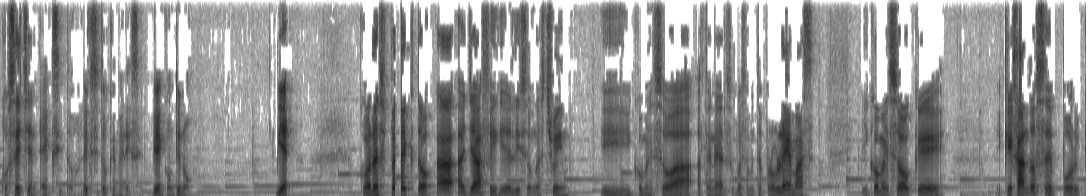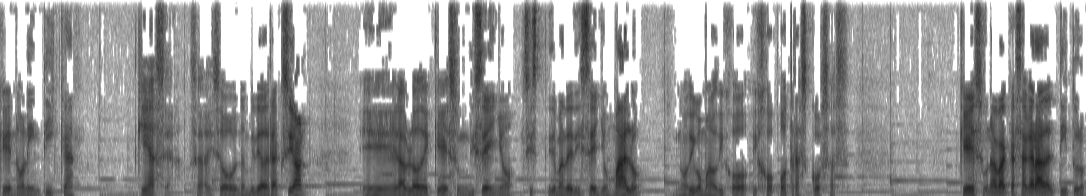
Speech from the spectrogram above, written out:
cosechen éxito, el éxito que merecen. Bien, continúo. Bien. Con respecto a, a él hizo un stream y comenzó a tener supuestamente problemas. Y comenzó que quejándose porque no le indican qué hacer. O sea, hizo un video de reacción. Eh, él habló de que es un diseño, sistema de diseño malo. No digo malo, dijo, otras cosas. Que es una vaca sagrada el título.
